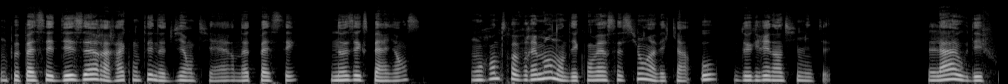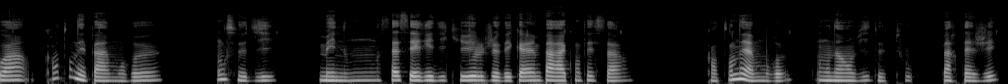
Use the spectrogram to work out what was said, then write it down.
On peut passer des heures à raconter notre vie entière, notre passé, nos expériences, on rentre vraiment dans des conversations avec un haut degré d'intimité. Là où des fois, quand on n'est pas amoureux, on se dit mais non, ça c'est ridicule, je vais quand même pas raconter ça. Quand on est amoureux, on a envie de tout partager,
